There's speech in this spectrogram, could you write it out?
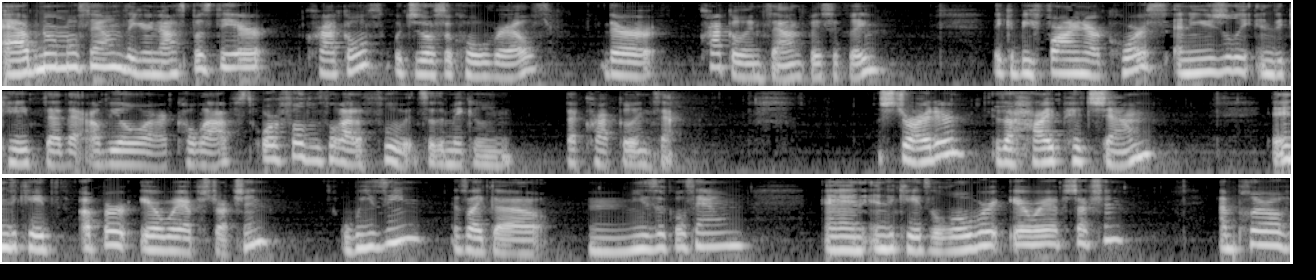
Abnormal sounds that you're not supposed to hear, crackles, which is also called rales. They're crackling sounds, basically. They could be fine or coarse, and usually indicate that the alveoli are collapsed or filled with a lot of fluid, so they're making that crackling sound. stridor is a high-pitched sound. It indicates upper airway obstruction. Wheezing is like a musical sound and indicates lower airway obstruction. And pleural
